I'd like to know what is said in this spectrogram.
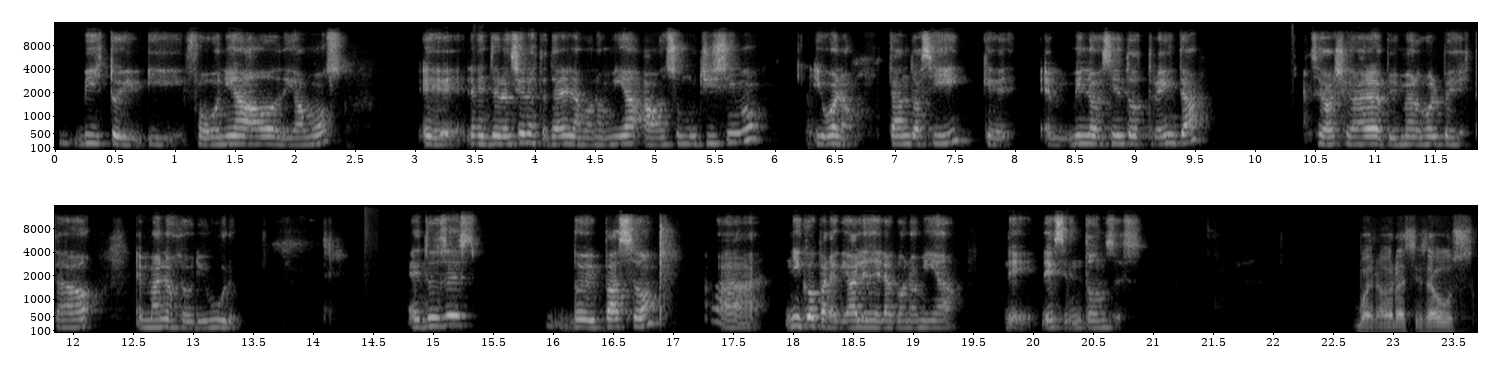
visto y, y fogoneado, digamos, eh, la intervención estatal en la economía avanzó muchísimo y bueno, tanto así que en 1930 se va a llegar al primer golpe de Estado en manos de Uriburu. Entonces, doy paso a Nico para que hable de la economía de, ese entonces. Bueno, gracias, Agus.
